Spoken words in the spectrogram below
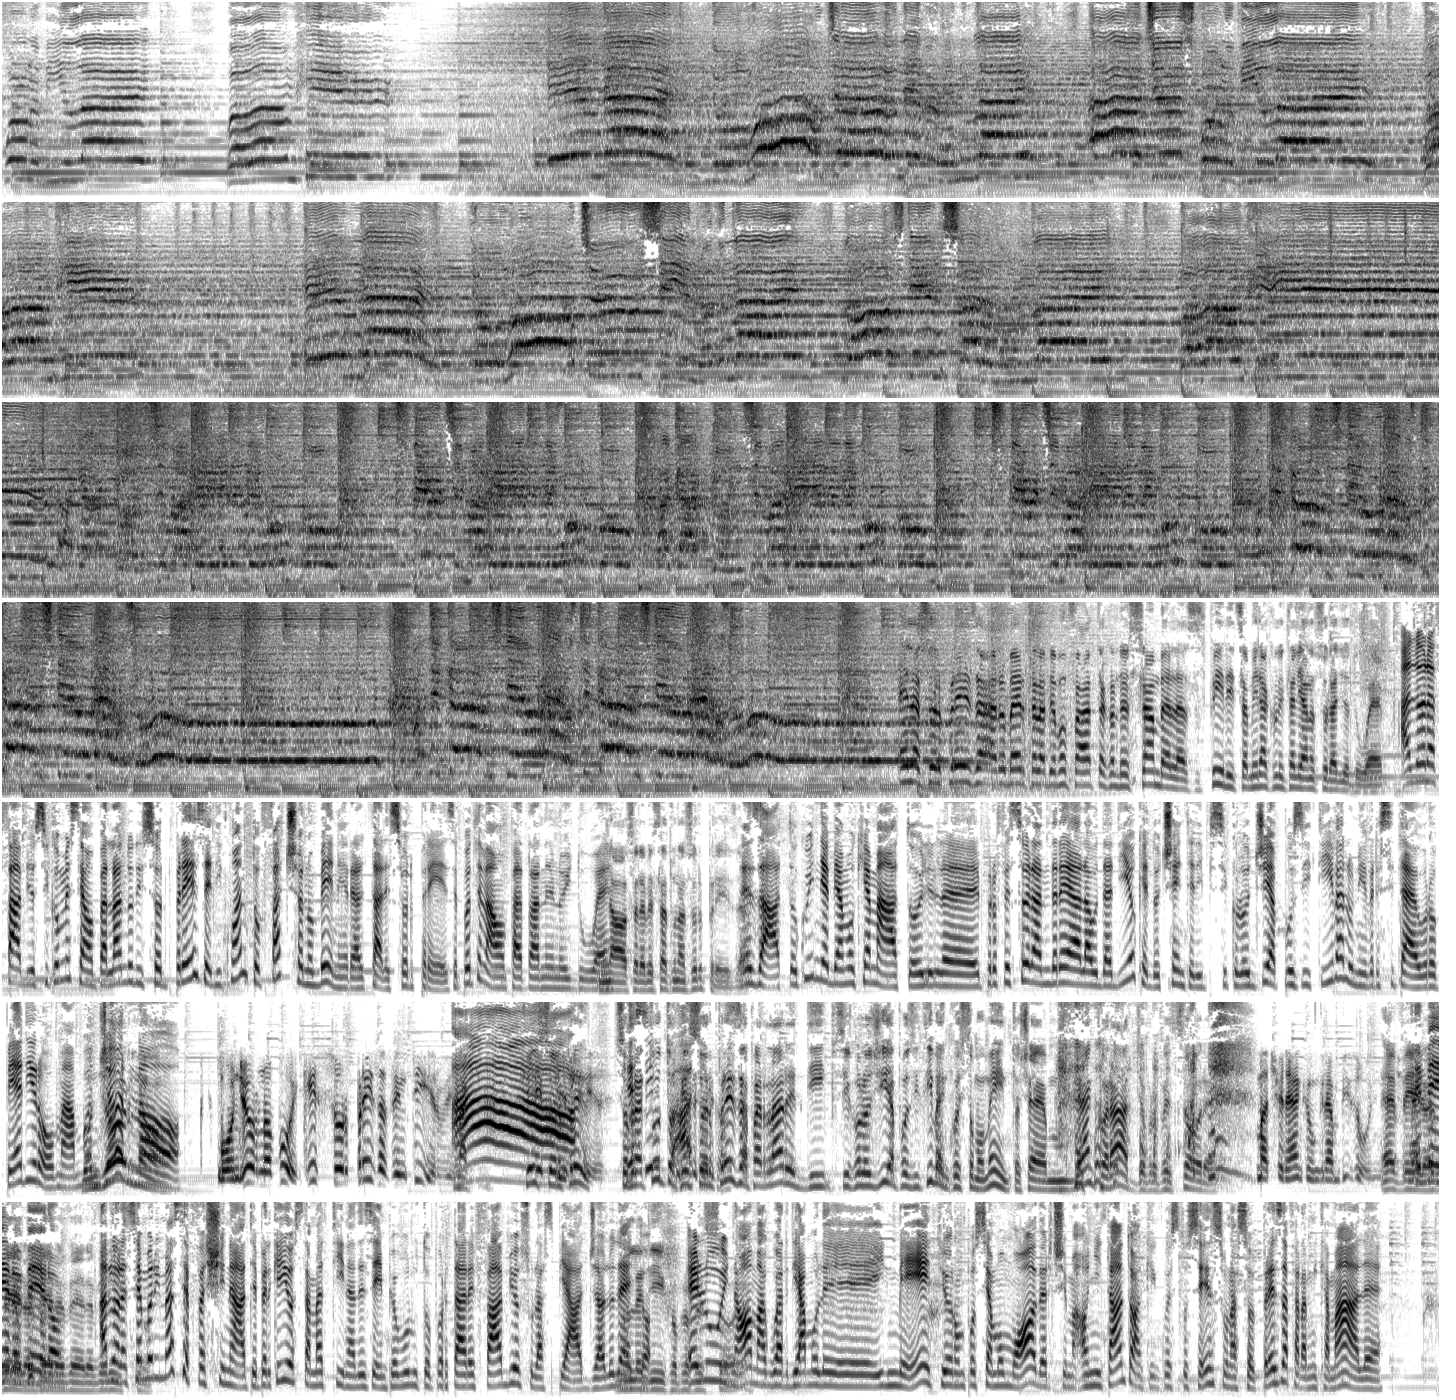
just wanna be alive. While Roberta l'abbiamo fatta con The Strambellas Spirits a Miracolo Italiano su Radio 2. Allora Fabio, siccome stiamo parlando di sorprese e di quanto facciano bene in realtà le sorprese, potevamo parlarne noi due. No, sarebbe stata una sorpresa. Esatto, quindi abbiamo chiamato il, il professore Andrea Laudadio che è docente di psicologia positiva all'Università Europea di Roma. Buongiorno. Buongiorno a voi, che sorpresa sentirvi. Ah, Che sorpresa, Che soprattutto che simpatico. sorpresa parlare di psicologia positiva in questo momento, cioè un gran coraggio, professore. Ma ce n'è anche un gran bisogno. È È vero, vero, è vero. è vero, è allora, verissimo. siamo rimasti affascinati perché io stamattina, ad esempio, ho voluto portare Fabio sulla spiaggia. L'ho Non detto, le dico, e lui no, ma guardiamo le- il meteo, non possiamo muoverci. Ma ogni tanto, anche in questo senso, una sorpresa farà mica male.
